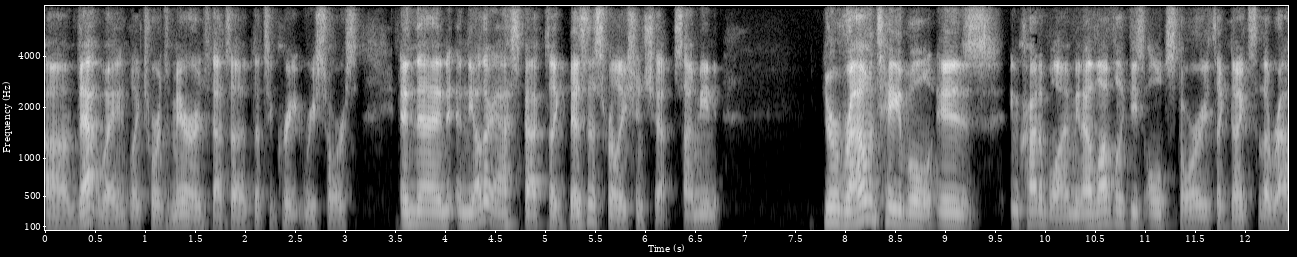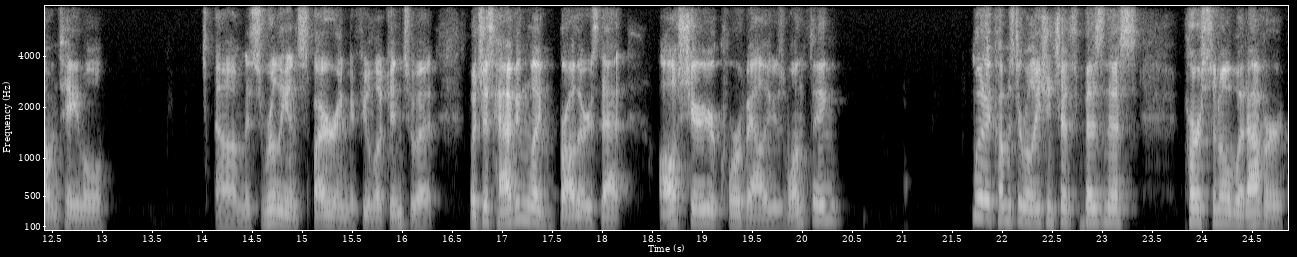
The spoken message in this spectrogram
um, that way, like towards marriage, that's a that's a great resource. And then in the other aspect, like business relationships, I mean your round table is incredible. I mean, I love like these old stories, like Knights of the Round Table. Um, it's really inspiring if you look into it. But just having like brothers that all share your core values. One thing when it comes to relationships, business, personal, whatever,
